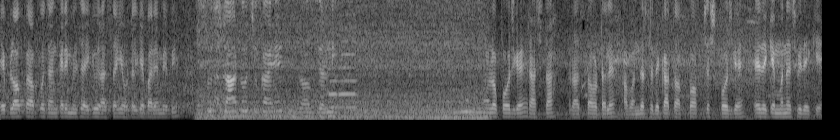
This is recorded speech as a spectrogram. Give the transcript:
ये ब्लॉग पर आपको जानकारी मिल जाएगी रास्ता के होटल के बारे में भी। तो स्टार्ट हो चुका है ब्लॉग जर्नी हम लोग पहुँच गए रास्ता रास्ता होटल है। अब अंदर से देखा तो आपको आप जस्ट पहुँच गए। ये देखिए मनस भी देखिए।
